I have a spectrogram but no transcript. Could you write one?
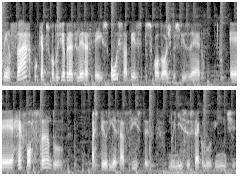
Pensar o que a psicologia brasileira fez, ou os saberes psicológicos fizeram, é, reforçando as teorias racistas no início do século XX,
